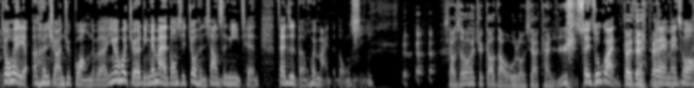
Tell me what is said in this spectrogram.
就会很喜欢去逛，对不对？因为会觉得里面卖的东西就很像是你以前在日本会买的东西。小时候会去高岛屋楼下看鱼。水族馆，对对对，对，没错。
